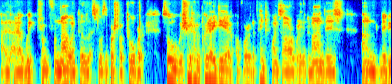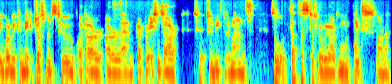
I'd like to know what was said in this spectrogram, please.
a, a, week from from now until I suppose the first of October. So we should have a good idea of where the pinch points are, where the demand is, and maybe where we can make adjustments to what our our um, preparations are to, to meet the demands. So that, that's just where we are at the moment. Thanks, Lorna.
